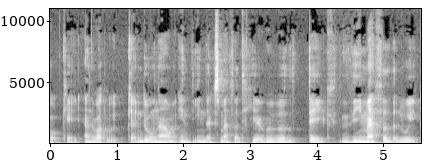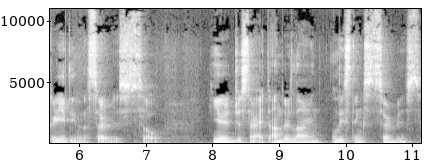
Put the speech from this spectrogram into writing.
Okay, and what we can do now in the index method here, we will take the method that we created in the service. So here just write underline listing service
